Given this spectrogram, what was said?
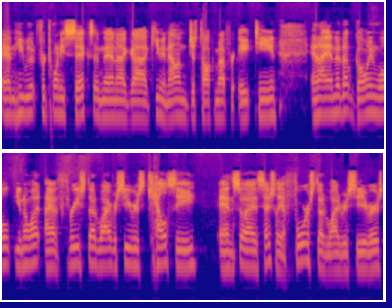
and he went for 26 and then i got keenan allen just talking about for 18 and i ended up going well you know what i have three stud wide receivers Kelce, and so i essentially have four stud wide receivers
